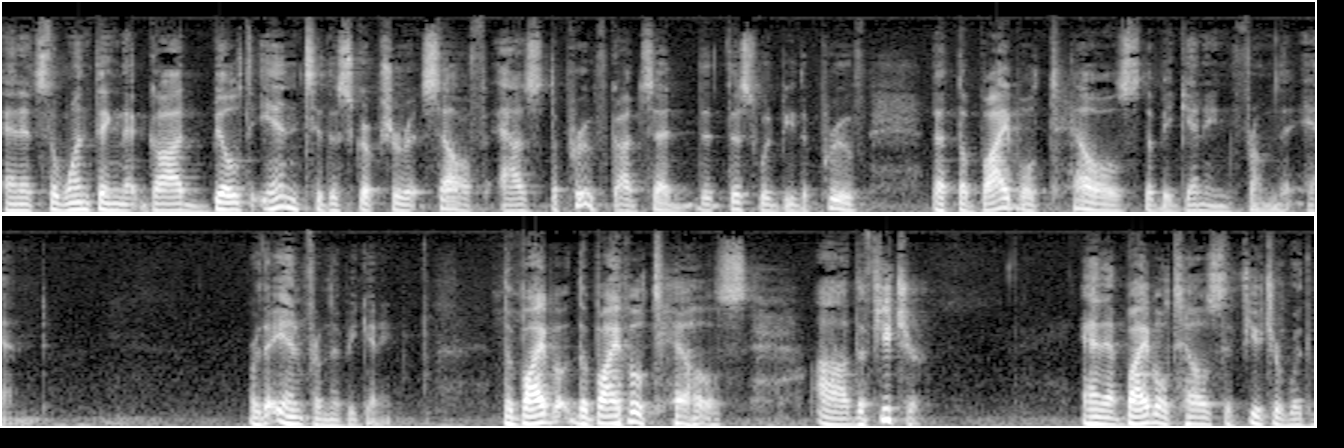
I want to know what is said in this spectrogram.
And it's the one thing that God built into the scripture itself as the proof. God said that this would be the proof that the Bible tells the beginning from the end, or the end from the beginning. The Bible, the Bible tells uh, the future. And the Bible tells the future with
